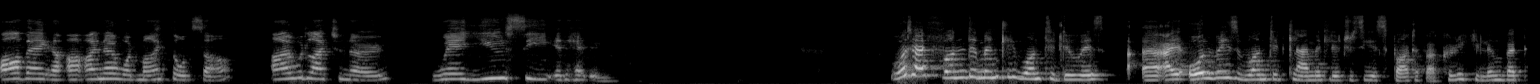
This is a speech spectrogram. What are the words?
Are they, uh, I know what my thoughts are. I would like to know where you see it heading. What I fundamentally want to do is, uh, I always wanted climate literacy as part of our curriculum, but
